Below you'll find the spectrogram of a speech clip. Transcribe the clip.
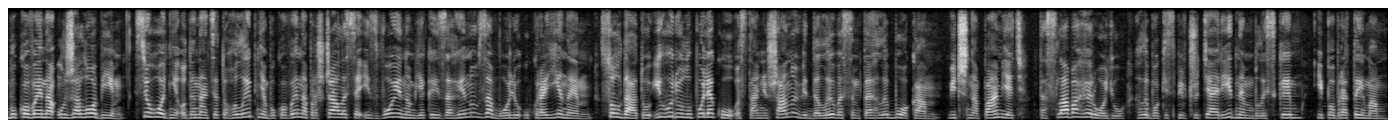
Буковина у жалобі. Сьогодні, 11 липня, Буковина прощалася із воїном, який загинув за волю України. Солдату Ігорю Луполяку останню шану віддали в СМТ Глибока. Вічна пам'ять та слава герою, глибокі співчуття рідним, близьким і побратимам.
